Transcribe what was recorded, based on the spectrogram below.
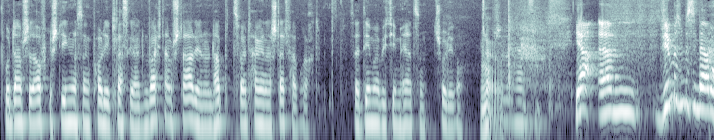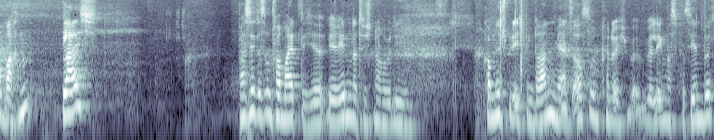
Wo Darmstadt aufgestiegen und St. Pauli Klasse gehalten. War ich da im Stadion und habe zwei Tage in der Stadt verbracht. Seitdem habe ich die im Herzen. Entschuldigung. Ja, Ja, ähm, wir müssen ein bisschen Werbung machen. Gleich passiert das Unvermeidliche. Wir reden natürlich noch über die kommenden Spiele. Ich bin dran, mir eins aussuchen, könnt ihr euch überlegen, was passieren wird.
